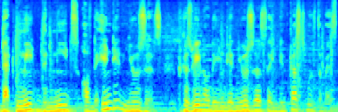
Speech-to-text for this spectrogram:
that meet the needs of the Indian users because we know the Indian users, the Indian customers the best.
